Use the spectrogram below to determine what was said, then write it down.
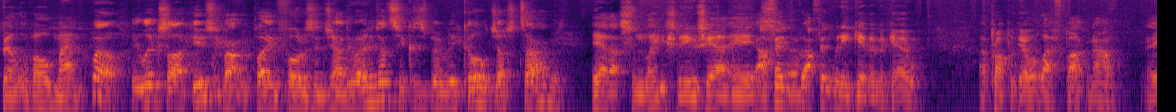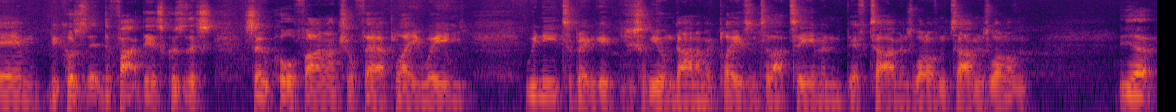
built of old men. Well, it looks like Usyk might be playing for us in January, doesn't he? Because he's been recalled just time. Yeah, that's some latest news. Yeah, uh, I think So- I think we need to give him a go, a proper go at left back now. Um, because the the fact is, because of this so-called financial fair play, we we need to bring in some young dynamic players into that team. And if Tymon's one of them, Tymon's one of them. Yeah.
